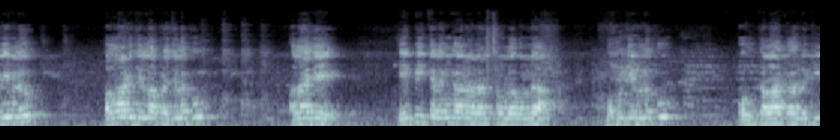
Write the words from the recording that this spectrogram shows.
భీములు పల్నాడు జిల్లా ప్రజలకు అలాగే ఏపీ తెలంగాణ రాష్ట్రంలో ఉన్న బహుజనులకు బహు కళాకారులకి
